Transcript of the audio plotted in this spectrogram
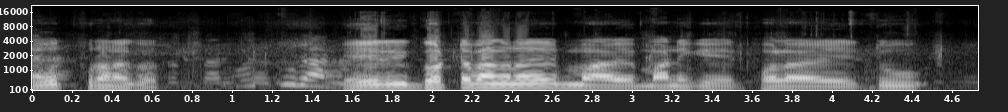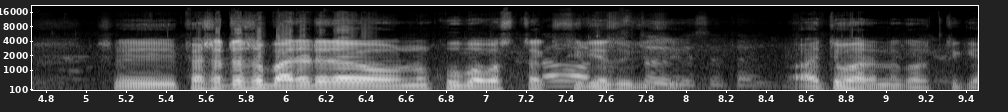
বহুত পুরানা ঘর। এর ঘরটা ভাঙানোর মানিকের ফলা একটু পেশা টেশা বাইরে টেরা অন্য খুব অবস্থা সিরিয়াস হয়ে গেছে। আইতে পারে না ঘর থেকে।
